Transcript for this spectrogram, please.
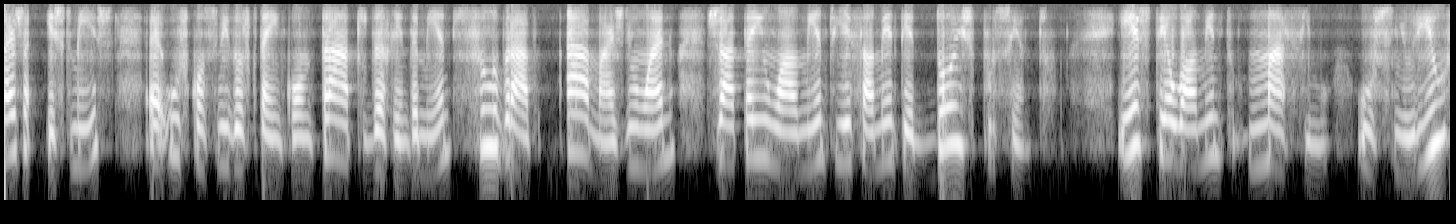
seja, este mês, eh, os consumidores que têm contrato de arrendamento celebrado há mais de um ano, já tem um aumento e esse aumento é 2%. Este é o aumento máximo. Os senhorios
